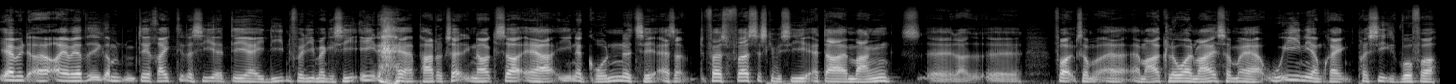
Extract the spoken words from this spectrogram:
Ja, men, og jeg ved ikke, om det er rigtigt at sige, at det er eliten, fordi man kan sige, en af paradoxalt nok, så er en af grundene til, altså først, først så skal vi sige, at der er mange øh, der, øh, folk, som er, er meget klogere end mig, som er uenige omkring præcis, hvorfor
